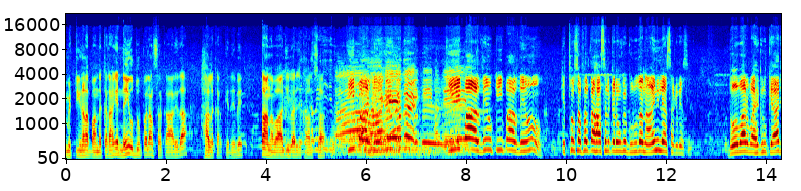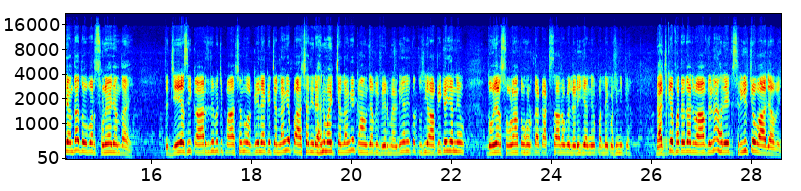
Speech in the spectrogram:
ਮਿੱਟੀ ਨਾਲ ਬੰਦ ਕਰਾਂਗੇ, ਨਹੀਂ ਉਦੋਂ ਪਹਿਲਾਂ ਸਰਕਾਰ ਇਹਦਾ ਹੱਲ ਕਰਕੇ ਦੇਵੇ। ਧੰਨਵਾਦ ਜੀ ਵਾਹਿਗੁਰੂ ਜੀ ਖਾਲਸਾ। ਕੀ ਭਾਲਦੇ ਹੋ ਕੀ ਭਾਲਦੇ ਹੋ ਕੀ ਭਾਲਦੇ ਹੋ? ਕਿੱਥੋਂ ਸਫਲਤਾ ਹਾਸਲ ਕਰੋਗੇ? ਗੁਰੂ ਦਾ ਨਾਂ ਹੀ ਨਹੀਂ ਲੈ ਸਕਦੇ ਅਸੀਂ। ਦੋ ਵਾਰ ਵਾਹਿਗੁਰੂ ਕਿਹਾ ਜਾਂਦਾ ਦੋ ਵਾਰ ਸੁਣਿਆ ਜਾਂਦਾ ਹੈ। ਤੇ ਜੇ ਅਸੀਂ ਕਾਰਜ ਦੇ ਵਿੱਚ ਪਾਤਸ਼ਾਹ ਨੂੰ ਅੱਗੇ ਲੈ ਕੇ ਚੱਲਾਂਗੇ ਪਾਤਸ਼ਾਹ ਦੀ ਰਹਿਨਮਾਈ ਚੱਲਾਂਗੇ ਕਾਮਯਾਬੀ ਫੇਰ ਮਿਲਣੀਆਂ ਨਹੀਂ ਤਾਂ ਤੁਸੀਂ ਆਪ ਹੀ ਕਹੀ ਜਾਂਦੇ ਹੋ 2016 ਤੋਂ ਹੁਣ ਤੱਕ 8 ਸਾਲ ਹੋ ਗਏ ਲੜੀ ਜਾਂਦੇ ਹੋ ਪੱਲੇ ਕੁਝ ਨਹੀਂ ਪਿਆ। ਗੱਜ ਕੇ ਫਤਿਹ ਦਾ ਜਵਾਬ ਦੇਣਾ ਹਰੇਕ ਸਰੀਰ 'ਚੋਂ ਆਵਾਜ਼ ਆਵੇ।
